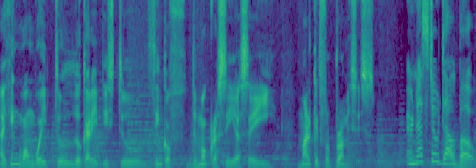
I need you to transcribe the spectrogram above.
I think one way to look at it is to think of democracy as a market for promises. Ernesto Dal Bó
